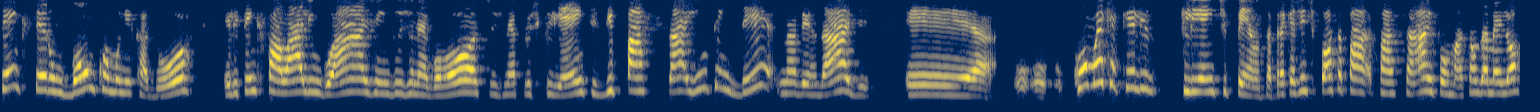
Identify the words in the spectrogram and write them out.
tem que ser um bom comunicador, ele tem que falar a linguagem dos negócios né, para os clientes e passar e entender, na verdade, é, como é que aquele cliente pensa, para que a gente possa pa passar a informação da melhor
